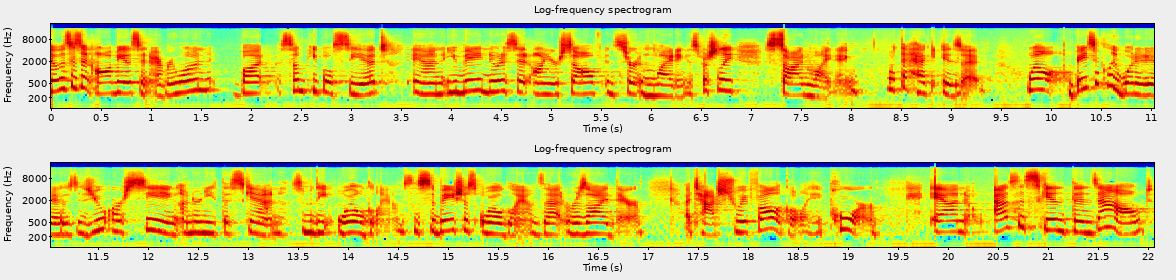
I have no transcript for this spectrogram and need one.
Now this isn't obvious in everyone, but some people see it and you may notice it on yourself in certain lighting, especially side lighting. What the heck is it? Well, basically what it is, is you are seeing underneath the skin some of the oil glands, the sebaceous oil glands that reside there, attached to a follicle, a pore. And as the skin thins out,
